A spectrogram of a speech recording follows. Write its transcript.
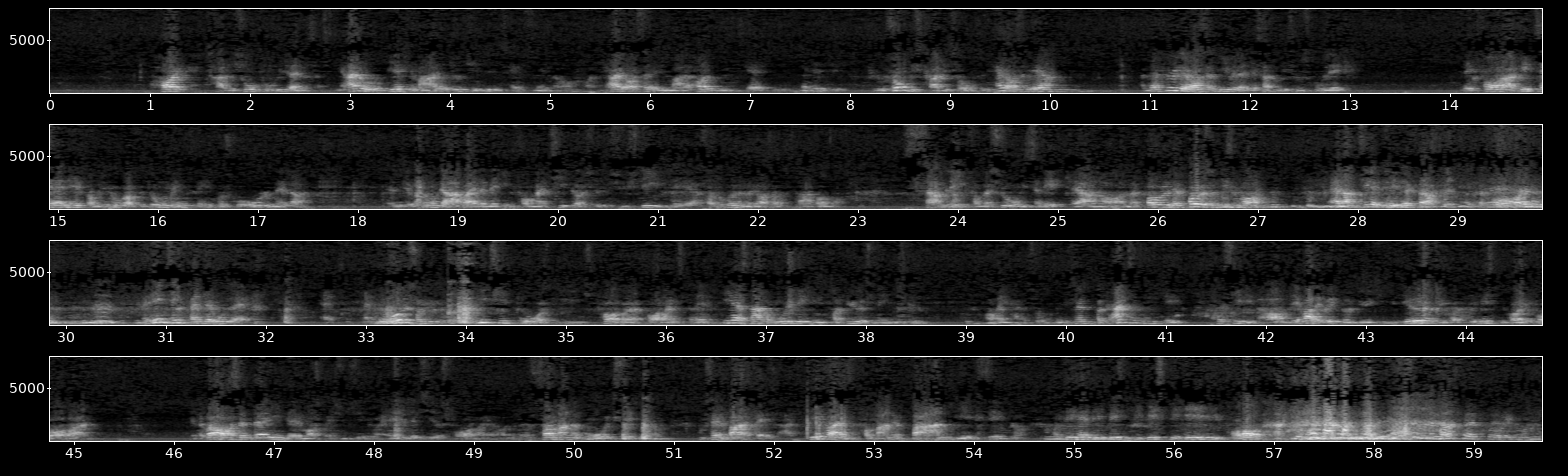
høj tradition på uddannelse. De har jo virkelig meget dygtige videnskabsmænd, og, og de har jo også en meget høj videnskabelig, nødvendig filosofisk tradition, så det kan jo også være. Men der føler jeg også alligevel, at jeg sådan ligesom skulle lægge, lægge foredrag lidt til andet efter, om det nu var for unge mennesker hen på skolen, eller, eller det var nogen, der arbejder med informatik og systemlærer, så begynder man også at snakke om at samle information i salatkerner, og man prøver, jeg prøver sådan ligesom at adaptere det lidt efter, efter forholdene. Men en ting fandt jeg ud af, at, at noget, som vi tit bruger i, for det er at snakke om udviklingen fra dyr til menneske og reinkarnation. Men hvis man begrænser den i det, så siger de, at det var det jo ikke noget nyt i. Det det, det vidste vi godt i forvejen. Men der var også en der en der i Moskva, jeg synes, det var alle tiders foredrag, og der var så mange gode eksempler hun sagde bare at det var altså for mange barnlige eksempler. Og det her, det vidste, vi vidste det hele i forvejen.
